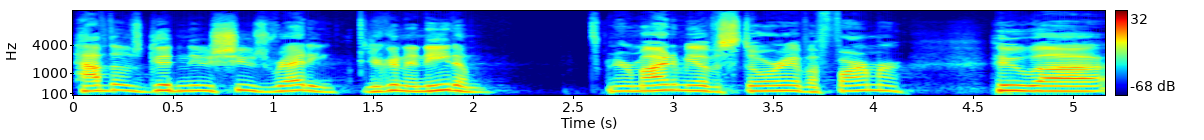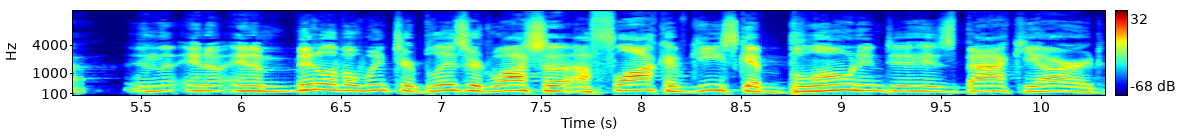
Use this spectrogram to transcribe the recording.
Have those good news shoes ready. You're going to need them. It reminded me of a story of a farmer who, uh, in, the, in, a, in the middle of a winter blizzard, watched a, a flock of geese get blown into his backyard.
